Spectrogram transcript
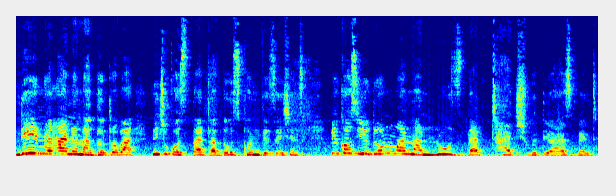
Ndinwe ane na ḓo ni tshi khou starta those conversations. Because you don't want to lose that touch with your husband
